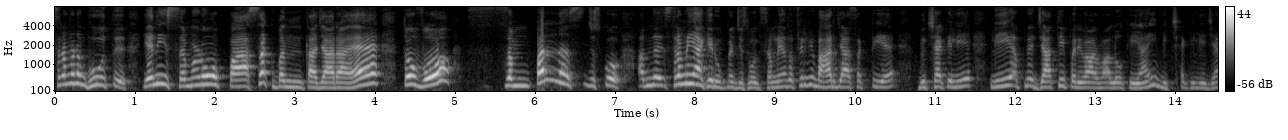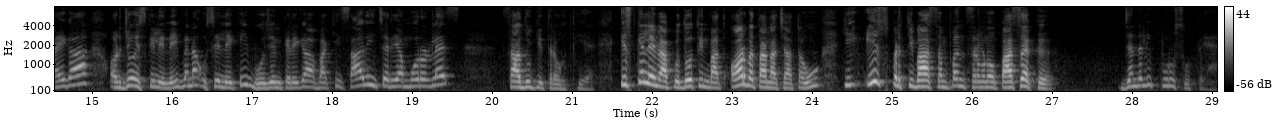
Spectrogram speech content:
श्रवण भूत यानी श्रवणोपासक बनता जा रहा है तो वो संपन्न जिसको अपने श्रमणिया के रूप में जिसमें श्रमणिया तो फिर भी बाहर जा सकती है भिक्षा के लिए लिए अपने जाति परिवार वालों के यहाँ ही भिक्षा के लिए जाएगा और जो इसके लिए नहीं बना उसे लेके ही भोजन करेगा। बाकी सारी चर्या मोर और लेस साधु की तरह होती है। इसके लिए मैं आपको दो तीन बात और बताना चाहता हूँ कि इस प्रतिभा संपन्न श्रवणोपासक जनरली पुरुष होते हैं।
